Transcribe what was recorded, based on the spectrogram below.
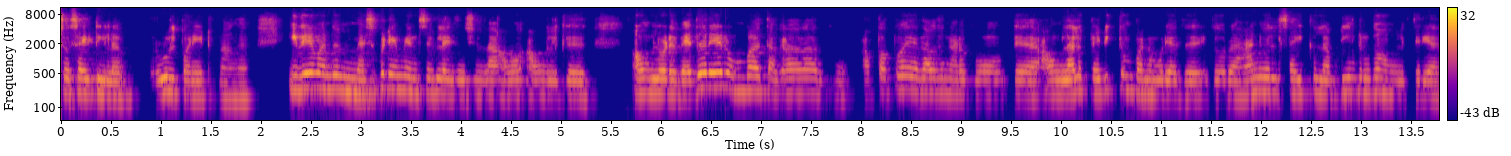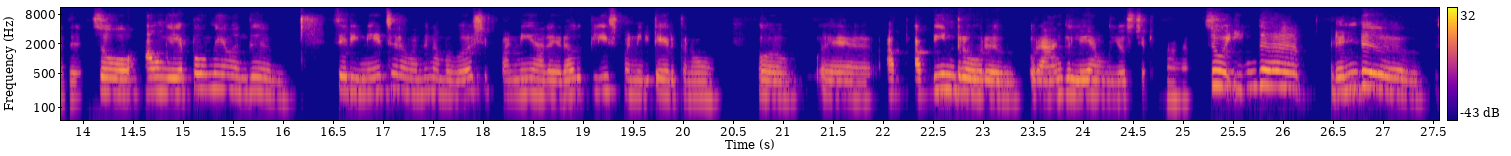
சொசைட்டில ரூல் பண்ணிட்டு இருந்தாங்க. இதே வந்து மெசபடேமியன் சிவிலைசேஷன்ல அவங்க அவங்களுக்கு அவங்களோட வெதரே ரொம்ப தகராறா இருக்கும். அப்பப்போ ஏதாவது நடக்கும். அவங்களால ப்ரெடிக்டும் பண்ண முடியாது. இது ஒரு ஆனுவல் சைக்கிள் அப்படின்றதும் அவங்களுக்கு தெரியாது. ஸோ அவங்க எப்பவுமே வந்து சரி நேச்சரை வந்து நம்ம வேர்ஷிப் பண்ணி அதை ஏதாவது ப்ளீஸ் பண்ணிக்கிட்டே இருக்கணும். அப்படின்ற ஒரு ஒரு ஆங்கிள்லயே அவங்க யோசிச்சுட்டு இருந்தாங்க. ஸோ இந்த ரெண்டு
